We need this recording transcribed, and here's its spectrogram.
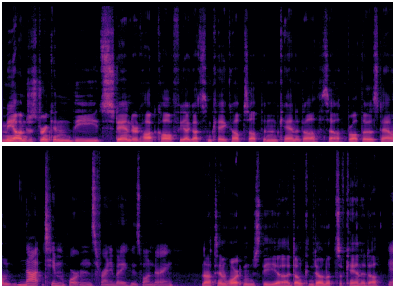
Me, I'm just drinking the standard hot coffee. I got some K cups up in Canada, so brought those down. Not Tim Hortons for anybody who's wondering. Not Tim Hortons, the uh, Dunkin' Donuts of Canada. Yeah.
